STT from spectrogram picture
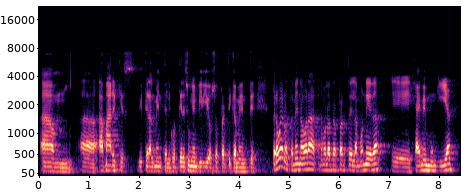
a, Márquez, literalmente, le dijo, eres un envidioso prácticamente. Pero bueno, también ahora tenemos la otra parte de la moneda, eh, Jaime Munguía,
